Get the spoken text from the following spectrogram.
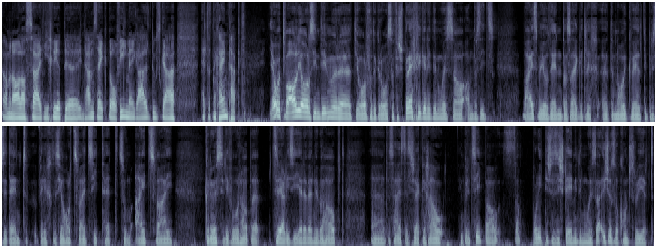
am Anlass sagt, ich werde äh, in diesem Sektor viel mehr Geld ausgeben, hat das dann keinen Impact? Ja, die Wahljahre sind immer äh, die Jahre der grossen Versprechungen in den USA. Andererseits weiß man ja dann, dass eigentlich äh, der neu gewählte Präsident vielleicht ein Jahr, zwei Zeit hat, zum ein, zwei größere Vorhaben zu realisieren, wenn überhaupt. Äh, das heißt, es ist eigentlich auch im Prinzip auch politische System in den USA ist ja so konstruiert,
